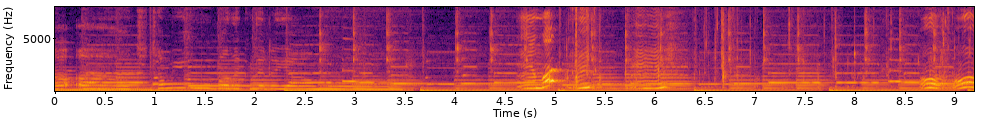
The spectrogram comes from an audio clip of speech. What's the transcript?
Aa tutamıyor mu balıkları Yağmur? Ne bak. Oh oh.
